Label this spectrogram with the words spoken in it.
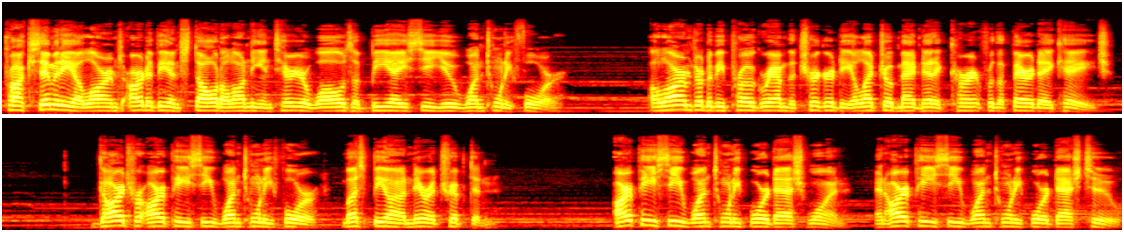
Proximity alarms are to be installed along the interior walls of BACU-124. Alarms are to be programmed to trigger the electromagnetic current for the Faraday cage. Guards for RPC-124 must be on anitriptyline. RPC-124-1 and RPC-124-2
